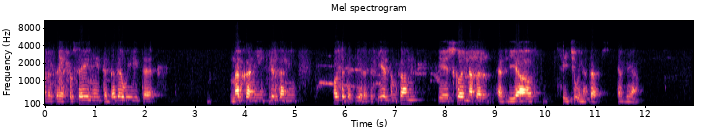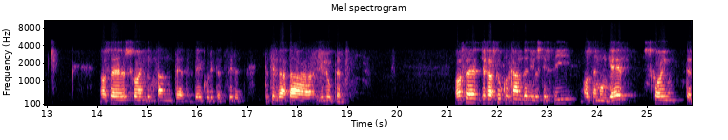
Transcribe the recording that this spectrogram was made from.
edhe te Huseini, te Bedewi, te Mergani, Mirgani ose te tjerë e te tjerë, domethënë shkojnë nëpër evlija, ose, si i quajnë ata, evlija. Ose shkojnë, domethënë, te të vdekurit të cilët, të cilëve ata ju luten. Ose gjithashtu kur kanë ndonjë vështirësi ose mungesë, shkojnë te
